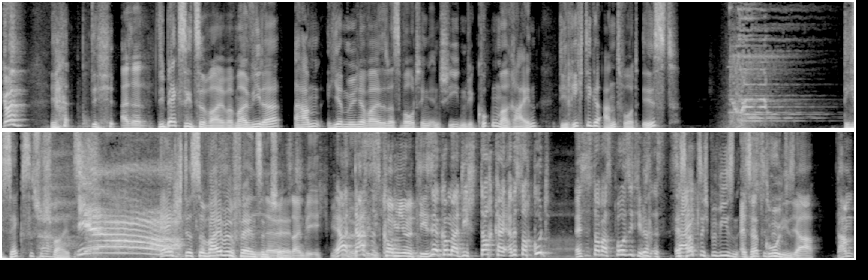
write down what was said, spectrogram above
Gönn! Ja, die, Also, die Backseat Survivor mal wieder haben hier möglicherweise das Voting entschieden. Wir gucken mal rein. Die richtige Antwort ist die sächsische Schweiz. ja! Echte Survival-Fans im Chat. Sein wie ich. Wie Ja, das ist? Community. Ja, guck mal, die ist doch kein, aber ist doch gut. Es ist doch was Positives. es Es hat zeigt, sich bewiesen. Es, hat ist sich gut, bewiesen. ja. Da haben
